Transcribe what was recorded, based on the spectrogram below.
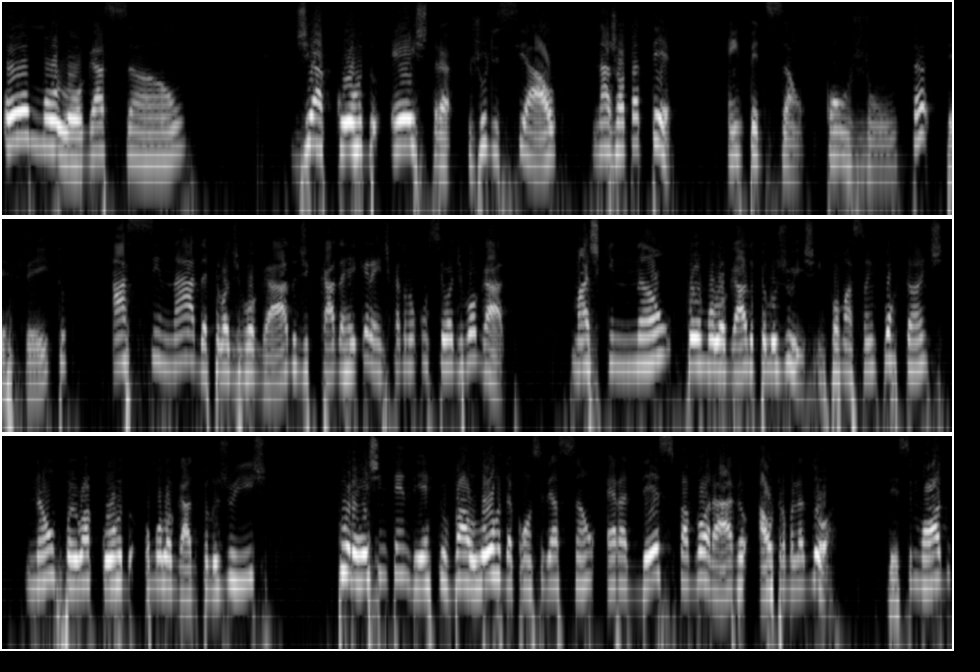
homologação de acordo extrajudicial na JT, em petição conjunta, perfeito, assinada pelo advogado de cada requerente, cada uma com seu advogado, mas que não foi homologado pelo juiz. Informação importante, não foi o acordo homologado pelo juiz, por este entender que o valor da conciliação era desfavorável ao trabalhador. Desse modo,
